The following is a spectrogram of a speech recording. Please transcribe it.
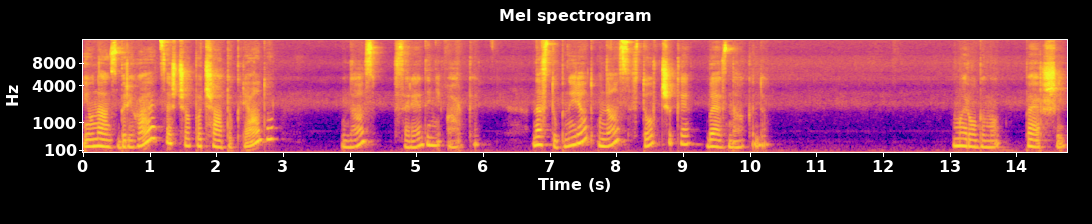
І у нас зберігається, що початок ряду у нас всередині арки. Наступний ряд у нас стовпчики без накиду. Ми робимо перший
